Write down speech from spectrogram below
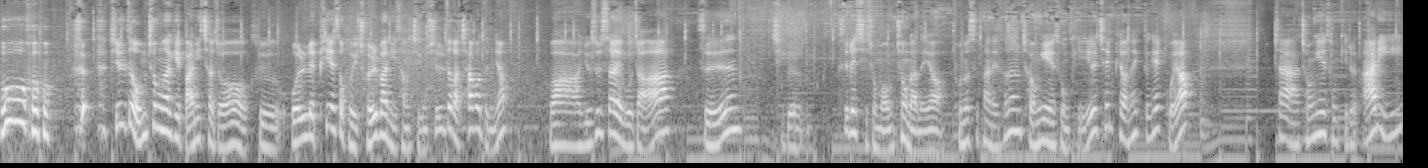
오, 실드 엄청나게 많이 차죠. 그 원래 피해서 거의 절반 이상 지금 실드가 차거든요. 와, 요술사의 모자 쓴 지금 쓰레쉬 정말 엄청나네요. 보너스 판에서는 정의의 손길 챔피언 획득했고요. 자, 정의의 손길은 알이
